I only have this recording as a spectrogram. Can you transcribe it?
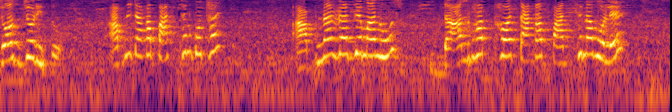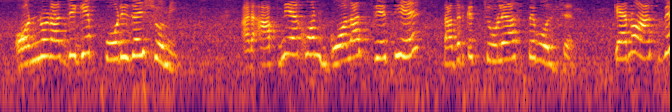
জর্জরিত। আপনি টাকা পাচ্ছেন কোথায়? আপনার রাজ্যে মানুষ ডাল ভাত খাওয়ার টাকা পাচ্ছে না বলে অন্য রাজ্যে গিয়ে পরিযায়ী শ্রমিক। আর আপনি এখন গলা চেঁচিয়ে তাদেরকে চলে আসতে বলছেন কেন আসবে?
